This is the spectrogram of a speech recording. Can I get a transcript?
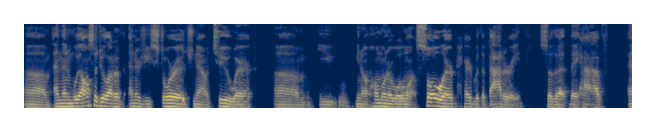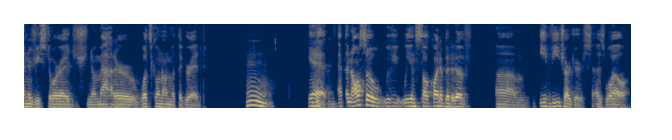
Um, and then we also do a lot of energy storage now too, where, um, you, you know, a homeowner will want solar paired with a battery so that they have energy storage no matter what's going on with the grid. Hmm. Yeah. And then also we, we install quite a bit of, um, EV chargers as well,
